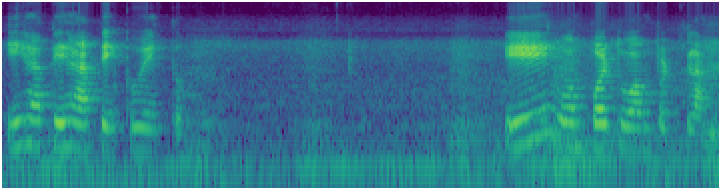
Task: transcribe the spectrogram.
Ihati-hati ko ito. I, one port, one port lang.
